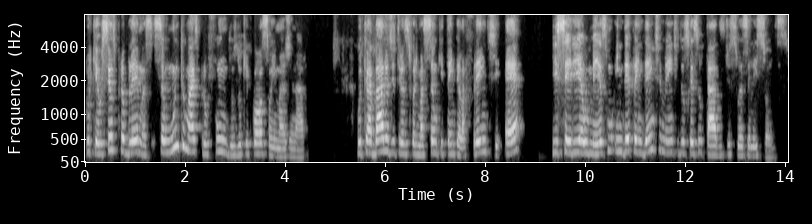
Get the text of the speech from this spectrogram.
porque os seus problemas são muito mais profundos do que possam imaginar. O trabalho de transformação que tem pela frente é e seria o mesmo, independentemente dos resultados de suas eleições.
